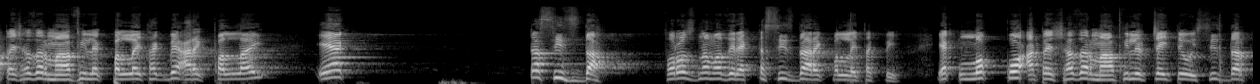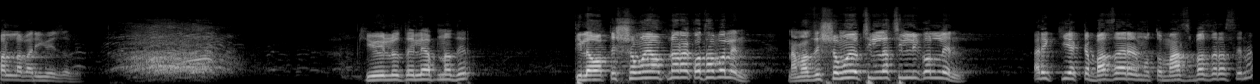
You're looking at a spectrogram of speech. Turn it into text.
আঠাশ হাজার মাহফিল এক পাল্লায় থাকবে আর এক পাল্লায় একটা সিজদা। ফরজ নামাজের একটা সিজদা আর এক পাল্লায় থাকবে। এক লক্ষ আঠাশ হাজার মাহফিলের চাইতে ওই সিজদার পাল্লা বাড়ি হয়ে যাবে। কি হইল তাইলে আপনাদের? তিলাওয়াতের সময় আপনারা কথা বলেন, নামাজের সময়ও চিল্লা চিল্লি করলেন। আরে কি একটা বাজারের মতো, মাছ বাজার আছে না?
